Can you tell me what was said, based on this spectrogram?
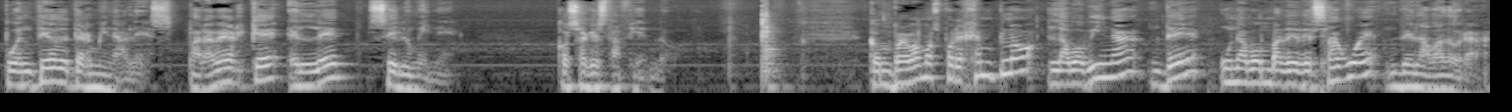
puenteo de terminales para ver que el LED se ilumine, cosa que está haciendo. Comprobamos, por ejemplo, la bobina de una bomba de desagüe de lavadora.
